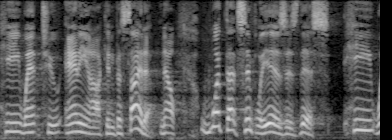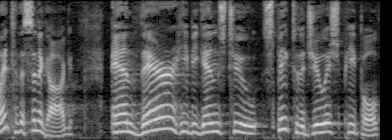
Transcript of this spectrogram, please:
he went to Antioch in Pisidia. Now, what that simply is, is this. He went to the synagogue and there he begins to speak to the Jewish people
